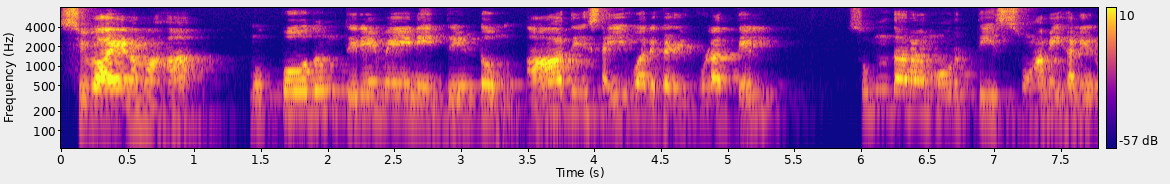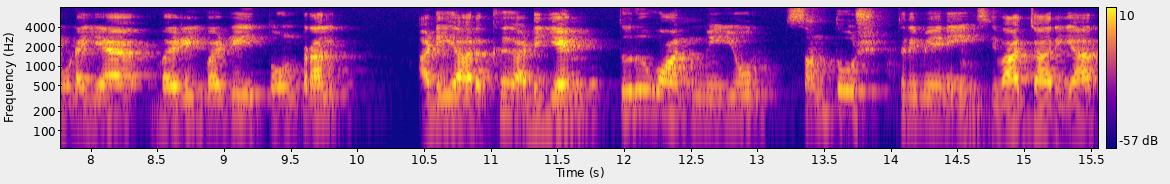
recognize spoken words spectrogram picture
சிவாய நமகா முப்போதும் திருமேனி தீண்டும் ஆதி சைவர்கள் குலத்தில் சுந்தரமூர்த்தி சுவாமிகளினுடைய வழி வழி தோன்றல். அடியாருக்கு அடியேன் திருவான்மியூர் சந்தோஷ் திரிமேனி சிவாச்சாரியார்.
